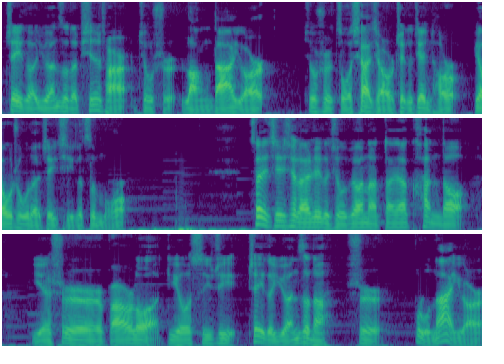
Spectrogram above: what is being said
这个园子的拼法就是朗达园，就是左下角这个箭头标注的这几个字母。再接下来这个酒标呢，大家看到也是巴尔洛 DOCG，这个园子呢是布鲁纳园。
